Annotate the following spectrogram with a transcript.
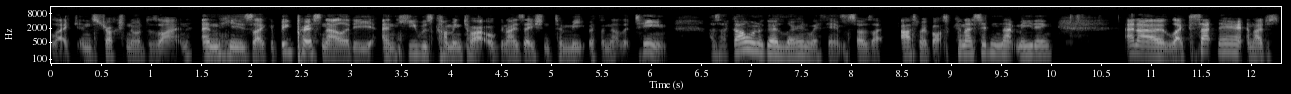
like instructional design and he's like a big personality and he was coming to our organization to meet with another team. I was like I want to go learn with him. So I was like asked my boss, "Can I sit in that meeting?" And I like sat there and I just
